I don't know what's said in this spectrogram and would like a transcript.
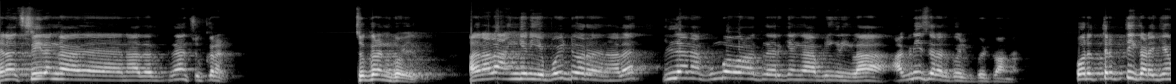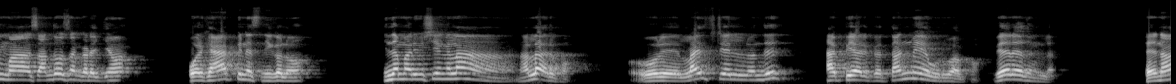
ஏன்னா ஸ்ரீரங்கநாதருக்கு தான் சுக்கரன். சுக்கரன் கோயில். அதனால அங்க நீங்க போயிட்டு வர்றதுனால இல்ல நான் கும்பகோணத்துல இருக்கேங்க அப்படிங்கிறீங்களா? அக்னீஸ்வரர் கோயிலுக்கு போயிட்டு வாங்க. ஒரு திருப்தி கிடைக்கும் ம- சந்தோஷம் கிடைக்கும் ஒரு ஹாப்பினஸ் நிகழும். இந்த மாதிரி விஷயங்கள்லாம் நல்லா இருக்கும். ஒரு லைஃப் ஸ்டைல் வந்து ஹாப்பியாக இருக்கிற தன்மையை உருவாக்கும். வேற எதுவும் இல்லை. ஏன்னா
